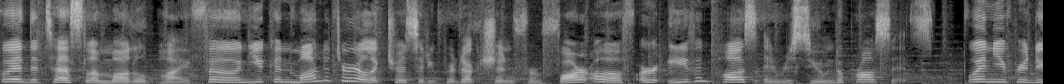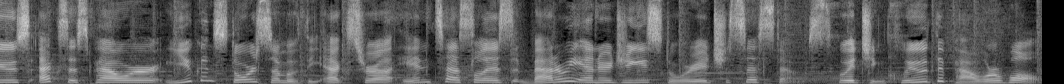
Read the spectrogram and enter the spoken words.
With the Tesla Model Pi phone, you can monitor electricity production from far off or even pause and resume the process. When you produce excess power, you can store some of the extra in Tesla's battery energy storage systems, which include the Powerwall.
